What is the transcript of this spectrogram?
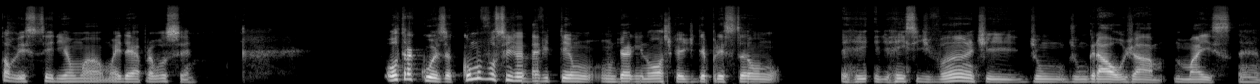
talvez seria uma, uma ideia para você. Outra coisa, como você já deve ter um, um diagnóstico de depressão re, reincidivante, de um, de um grau já mais é,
